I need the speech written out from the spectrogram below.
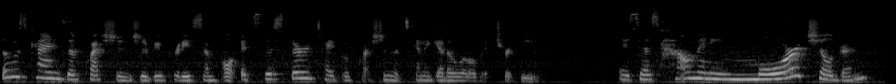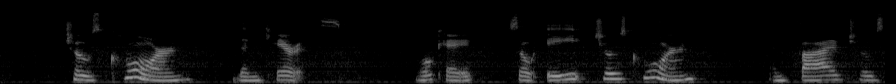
Those kinds of questions should be pretty simple. It's this third type of question that's going to get a little bit tricky. It says, how many more children chose corn than carrots? Okay, so eight chose corn and five chose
